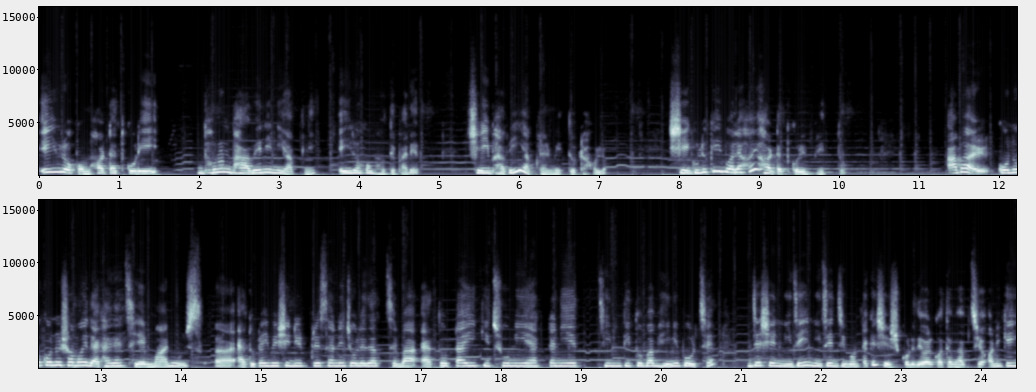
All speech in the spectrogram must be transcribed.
এই রকম হঠাৎ করে ধরুন ভাবেননি আপনি, এই রকম হতে পারে। সেইভাবেই আপনার মৃত্যুটা হলো। সেগুলোকেই বলা হয় হঠাৎ করে মৃত্যু। আবার কোনো কোনো সময় দেখা গেছে মানুষ এতটাই বেশি ডিপ্রেশনে চলে যাচ্ছে বা এতটাই কিছু নিয়ে একটা নিয়ে চিন্তিত বা ভেঙে পড়ছে যে সে নিজেই নিজের জীবনটাকে শেষ করে দেওয়ার কথা ভাবছে। অনেকেই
